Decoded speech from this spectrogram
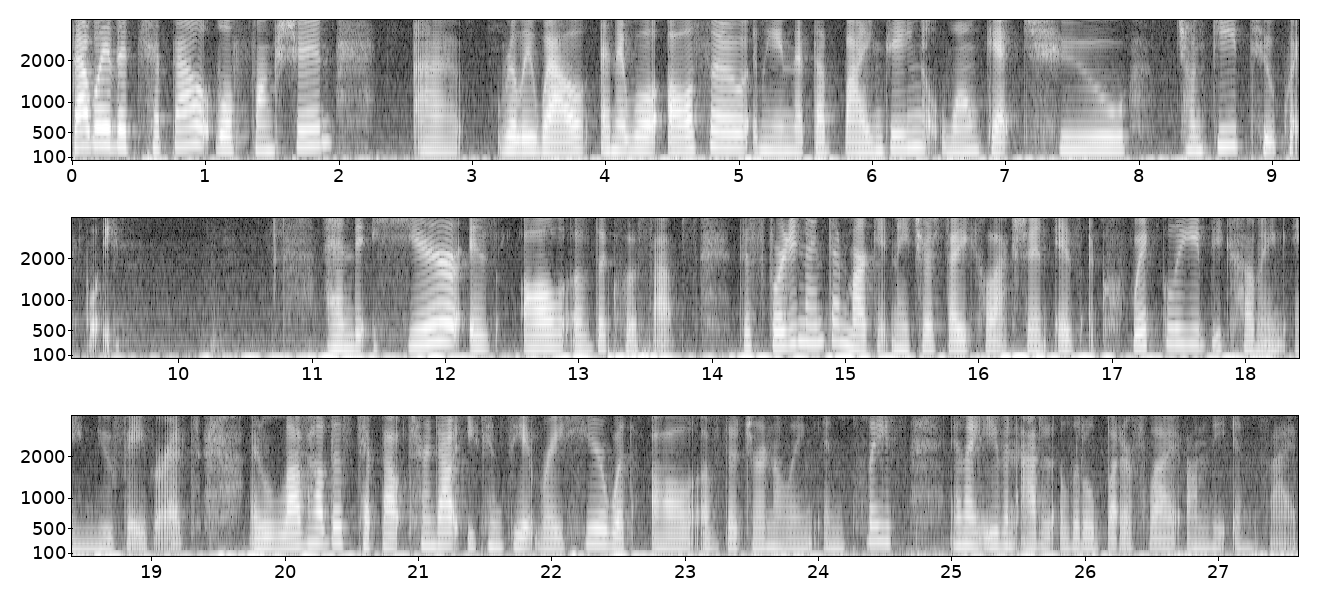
That way the tip out will function uh, really well and it will also mean that the binding won't get too chunky too quickly. And here is all of the close-ups. This 49th and Market Nature Study collection is quickly becoming a new favorite. I love how this tip out turned out. You can see it right here with all of the journaling in place, and I even added a little butterfly on the inside.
